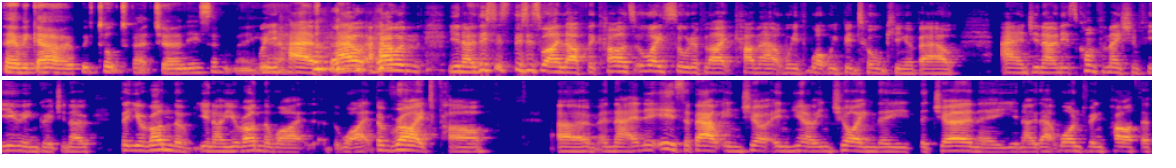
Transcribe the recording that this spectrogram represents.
There we go. We've talked about journeys, haven't we? We yeah. have. How how um you know this is this is what I love. The cards always sort of like come out with what we've been talking about, and you know, and it's confirmation for you, Ingrid. You know that you're on the you know you're on the white the white the right path, um, and that and it is about enjoying you know enjoying the the journey. You know that wandering path of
